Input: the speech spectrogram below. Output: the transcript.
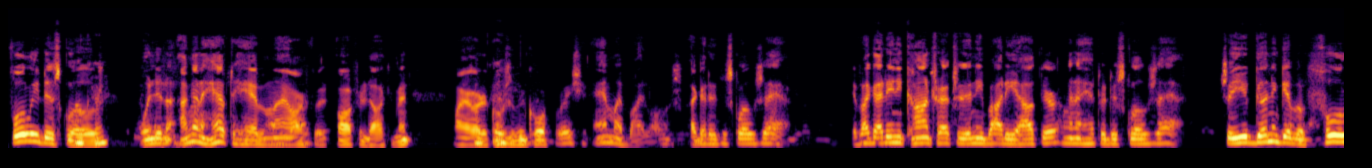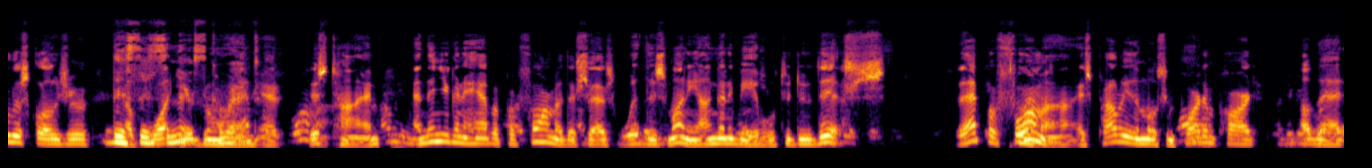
fully disclose. Okay. When did I, I'm going to have to have in my offer, orphan document my articles Okay. of incorporation and my bylaws. I got to disclose that. If I got any contracts with anybody out there, I'm going to have to disclose that. So you're going to give a full disclosure This of what you're doing correct. at this time, and then you're going to have a pro forma that says, "With this money, I'm going to be able to do this." That pro forma is probably the most important part of that,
